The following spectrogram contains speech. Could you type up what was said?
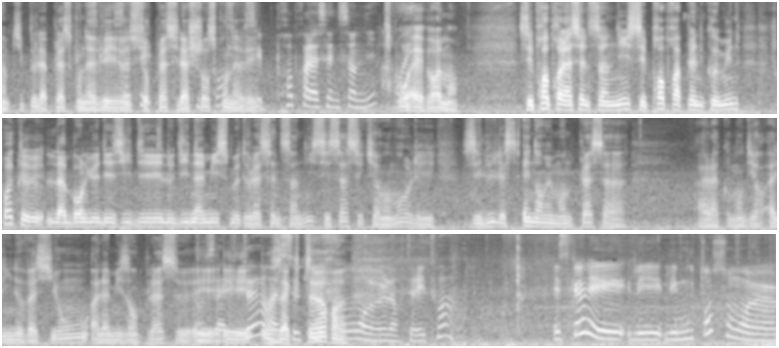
un petit peu la place qu'on avait ça, euh, c'est- sur place et la chance qu'on avait. propre à la Seine-Saint-Denis? Ouais, vraiment. C'est propre à la Seine-Saint-Denis, c'est propre à pleine commune. Je crois que la banlieue des idées, le dynamisme de la Seine-Saint-Denis, c'est ça, c'est qu'à un moment, les élus laissent énormément de place à, à la, comment dire, à l'innovation, à la mise en place euh, et, et aux acteurs. euh, leur territoire. Est-ce que les, les- les moutons sont, euh,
